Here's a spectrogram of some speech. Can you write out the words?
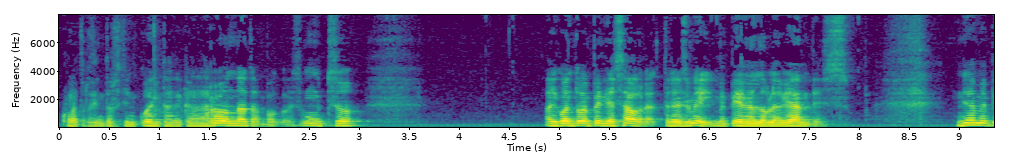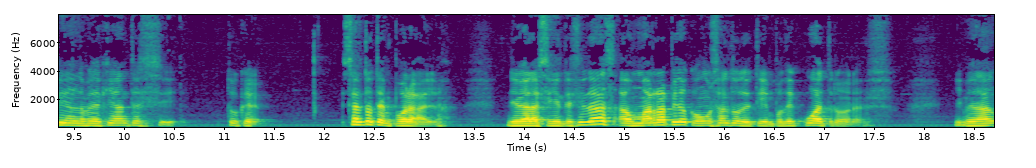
450 de cada ronda, tampoco es mucho. ¿Hay cuánto me pedías ahora? 3.000, me piden el doble que antes. Ya me piden el doble que antes, sí. ¿Tú qué? Salto temporal. Llega a la siguiente ciudad aún más rápido con un salto de tiempo de 4 horas. Y me dan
